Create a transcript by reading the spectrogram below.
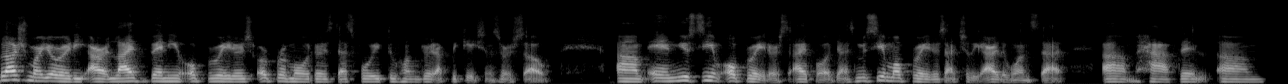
large majority are live venue operators or promoters. That's 4200 applications or so. Um, and museum operators i apologize. Museum operators actually are the ones that um, have the um,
